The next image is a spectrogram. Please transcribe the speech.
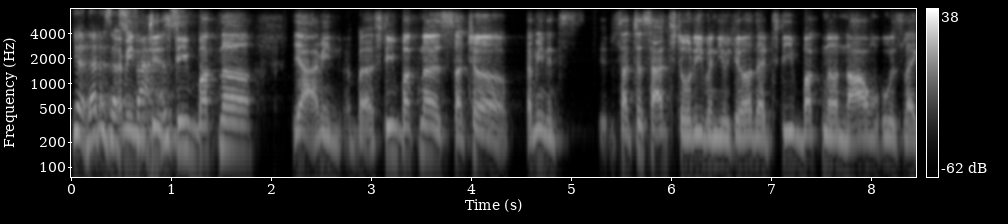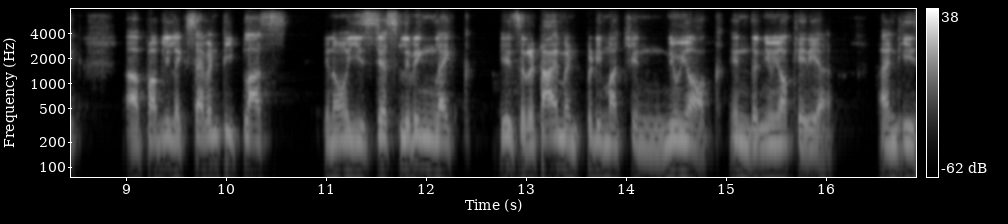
Yeah, that is. I mean, fans. Steve Bucknor. Yeah, I mean, Steve Bucknor is such a. I mean, it's such a sad story when you hear that Steve Bucknor now, who is like uh, probably like seventy plus, you know, he's just living like his retirement pretty much in New York, in the New York area, and he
